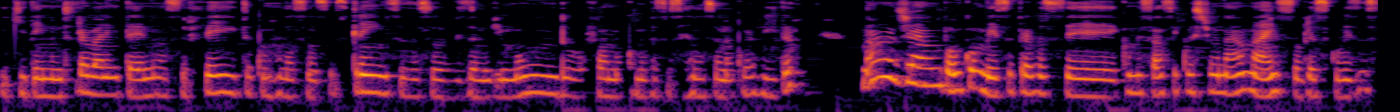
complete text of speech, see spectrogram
e que tem muito trabalho interno a ser feito com relação às suas crenças, a sua visão de mundo, a forma como você se relaciona com a vida. Mas já é um bom começo para você começar a se questionar mais sobre as coisas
